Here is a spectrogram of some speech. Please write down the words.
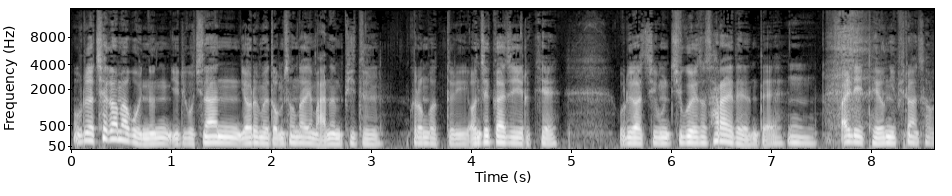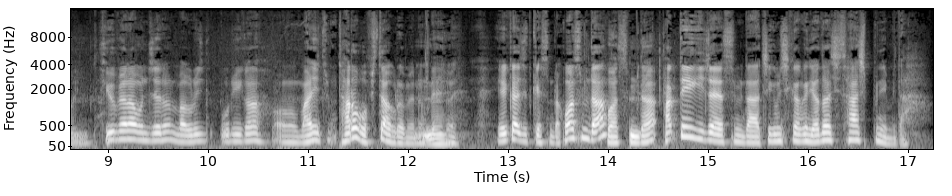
우리가 체감하고 있는 일이고 지난 여름에도 엄청나게 많은 비들 그런 것들이 언제까지 이렇게 우리가 지금 지구에서 살아야 되는데 음. 빨리 대응이 필요한 상황입니다. 기후 변화 문제는 막 우리 우리가 어, 많이 좀 다뤄봅시다 그러면은. 네. 여기까지 듣겠습니다. 고맙습니다. 고맙습니다. 박대기 기자였습니다. 지금 시각은 8시 40분입니다.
